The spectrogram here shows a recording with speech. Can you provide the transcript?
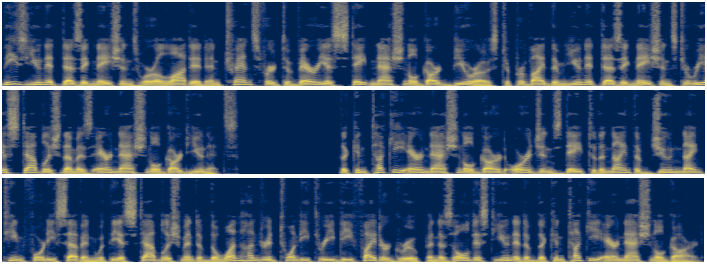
These unit designations were allotted and transferred to various state National Guard bureaus to provide them unit designations to re-establish them as Air National Guard units. The Kentucky Air National Guard origins date to 9 June 1947 with the establishment of the 123d Fighter Group and is oldest unit of the Kentucky Air National Guard.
